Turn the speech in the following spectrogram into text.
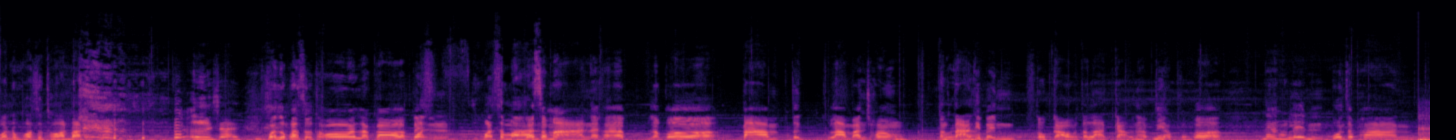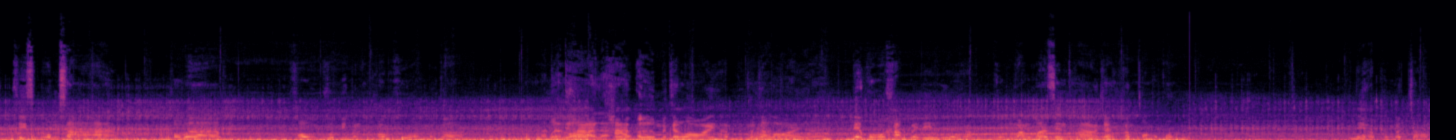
วัดหลวงพ่อโสธรป่ะ เออใช่ วัดหลวงพ่อโสธรแล้วก็เป็นวัดสมานวัดสมานนะครับ แล้วก็ตามตึกรามบ้านช่องต่างสวยๆมากที่เป็นเก่าๆตลาดเก่านะครับ เนี่ยครับผมก็นั่งเล่นบนสะพาน 40 องศา เพราะว่าพอคุณมีปัญหาครอบครัวมันก็มันเหมือจะนลอท่ายแล้วท่าเออมันจะลอยครับ มันจะลอยเนี่ยผมก็ขับไปเรื่อยๆครับ ผมหวังว่าเส้นทางจะให้คำตอบผมเนี่ยครับผมก็จอด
